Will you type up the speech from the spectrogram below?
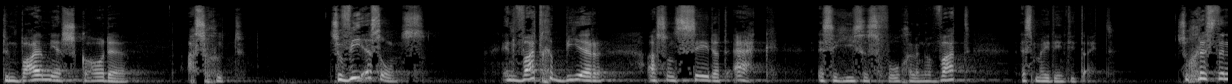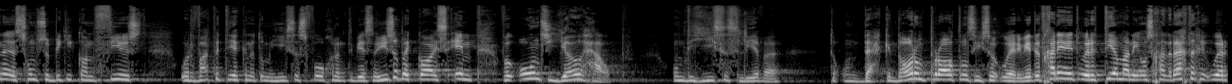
doen baie meer skade as goed. So wie is ons? En wat gebeur as ons sê dat ek is 'n Jesus volgelinge? Wat is my identiteit? So Christene is soms so bietjie confused oor wat beteken dit om 'n Jesus volgeling te wees. Nou hierso by KSM wil ons jou help om die Jesus lewe te ontdek. En daarom praat ons hierso oor. Jy weet, dit gaan nie net oor 'n tema nie. Ons gaan regtig oor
